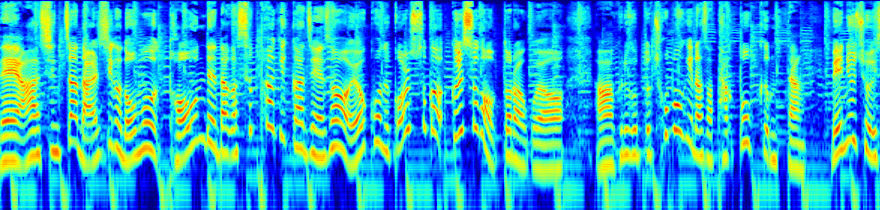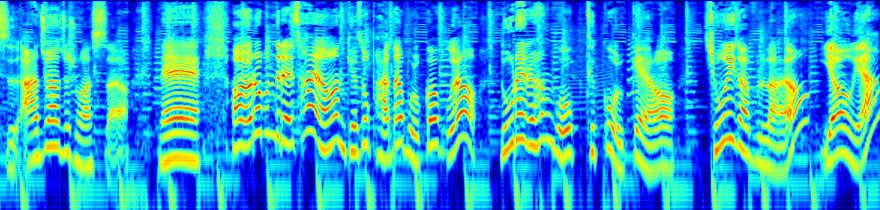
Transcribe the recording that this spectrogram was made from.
네, 아, 진짜 날씨가 너무 더운데다가 습하기까지 해서 에어컨을 끌 수가, 끌 수가 없더라고요. 아, 그리고 또 초복이라서 닭볶음탕, 메뉴 초이스 아주 아주 좋았어요. 네. 어, 여러분들의 사연 계속 받아볼 거고요. 노래를 한 곡 듣고 올게요. 조이가 불러요. 여우야?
